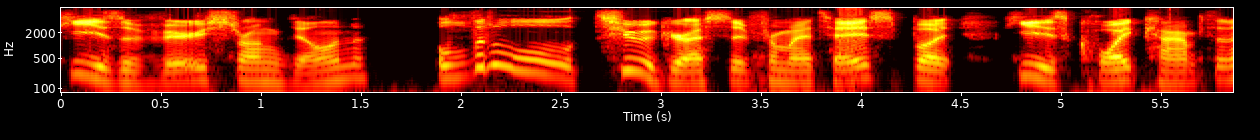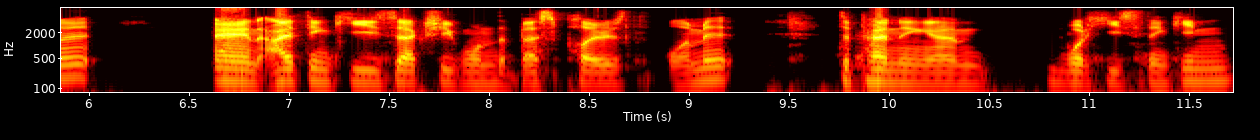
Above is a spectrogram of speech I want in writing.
He is a very strong villain, a little too aggressive for my taste, but he is quite competent, and I think he's actually one of the best players at the limit, depending on what he's thinking.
